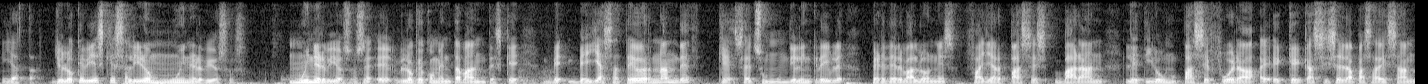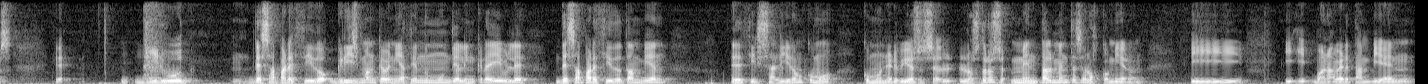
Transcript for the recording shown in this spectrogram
y ya está. Yo lo que vi es que salieron muy nerviosos. Muy nerviosos. Eh, eh, lo que comentaba antes, que ve- veías a Teo Hernández, que se ha hecho un mundial increíble, perder balones, fallar pases. Barán le tiró un pase fuera eh, que casi se la pasa de Sams. Giroud desaparecido. Grisman, que venía haciendo un mundial increíble, desaparecido también. Es decir, salieron como, como nerviosos. Los otros mentalmente se los comieron. Y, y- y, bueno, a ver, también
